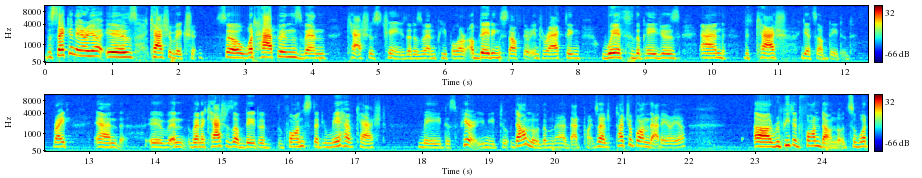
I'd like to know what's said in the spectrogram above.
The second area is cache eviction. So what happens when caches change? That is when people are updating stuff, they're interacting with the pages, and the cache gets updated, right? And when, when a cache is updated, the fonts that you may have cached may disappear. You need to download them at that point. So I'll touch upon that area. Uh, repeated font downloads. So what,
